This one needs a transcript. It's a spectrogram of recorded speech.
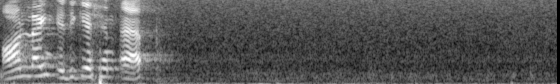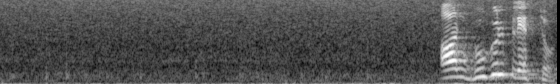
online education app on Google Play Store.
